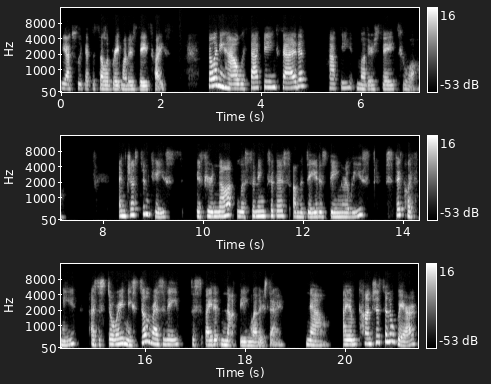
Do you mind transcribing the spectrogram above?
we actually get to celebrate Mother's Day twice. So, anyhow, with that being said, happy Mother's Day to all. And just in case, if you're not listening to this on the day it is being released, stick with me as the story may still resonate despite it not being Mother's Day. Now, I am conscious and aware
